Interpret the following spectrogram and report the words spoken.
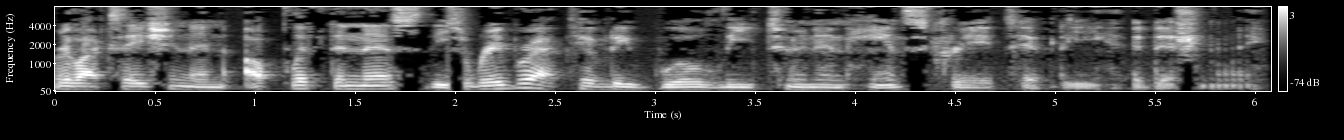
relaxation, and upliftedness, the cerebral activity will lead to an enhanced creativity additionally.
